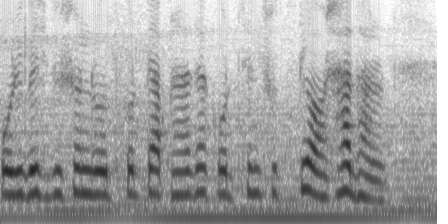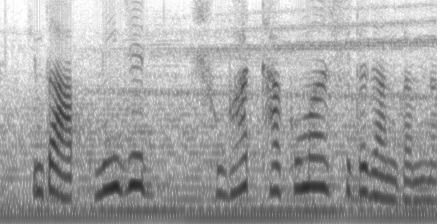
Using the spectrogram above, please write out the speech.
পরিবেশ দূষণ রোধ করতে আপনারা যা করছেন সত্যি অসাধারণ। কিন্তু আপনি যে সুভার ঠাকুমা, সেটা জানতাম না।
